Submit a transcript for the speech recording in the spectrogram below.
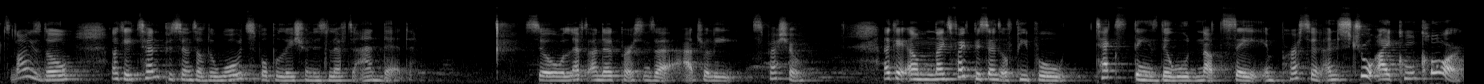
It's nice though. Okay, 10% of the world's population is left handed. So, left handed persons are actually special. Okay, um, 95% of people text things they would not say in person. And it's true, I concur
